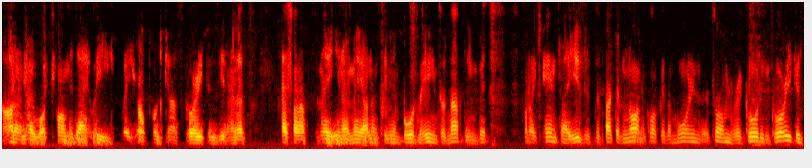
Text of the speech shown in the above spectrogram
I don't know what time of day we, we drop podcast, Corey, because you know that's that's not up to me. You know me, I don't sit in board meetings or nothing. But what I can say is it's a fucking nine o'clock in the morning at the time of recording, Corey, because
